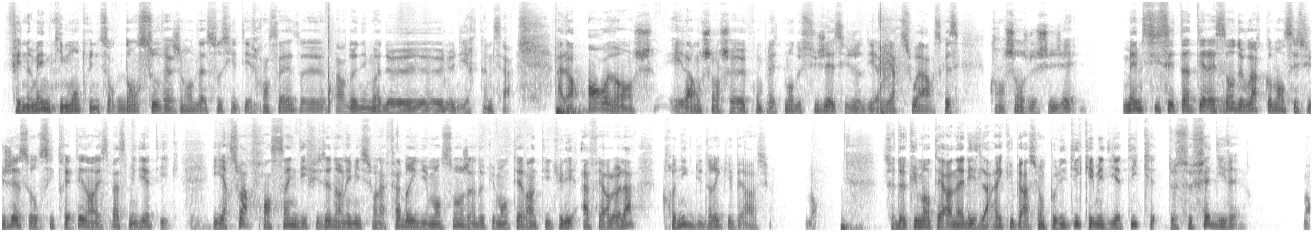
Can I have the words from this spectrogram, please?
phénomènes qui montrent une sorte d'ensauvagement de la société française. Euh, pardonnez-moi de euh, le dire comme ça. Alors, en revanche, et là, on change complètement de sujet, si j'ose dire. Hier soir, parce que quand on change de sujet, même si c'est intéressant de voir comment ces sujets sont aussi traités dans l'espace médiatique. Hier soir, France 5 diffusait dans l'émission La Fabrique du mensonge un documentaire intitulé Affaire Lola, chronique d'une récupération. Bon. Ce documentaire analyse la récupération politique et médiatique de ce fait divers. Bon.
